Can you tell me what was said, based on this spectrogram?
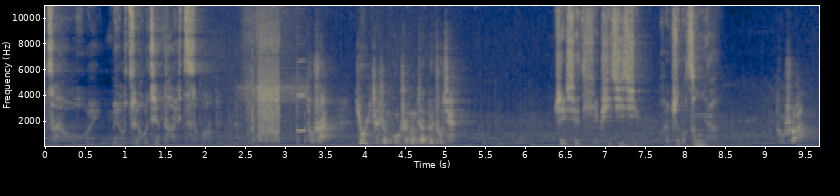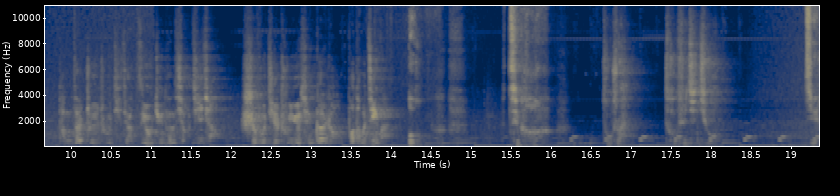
再后悔没有最后见他一次吗？统帅又一支人工智能战队出现。这些铁皮机器还知道增援？统帅，他们在追逐几架自由军团的小机甲，是否解除月签干扰，放他们进来？不，靖航，统帅，通讯请求。接。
